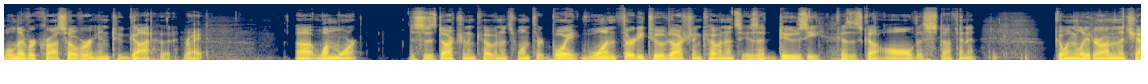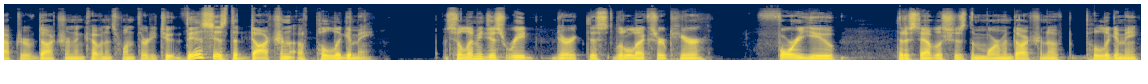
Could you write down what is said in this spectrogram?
we'll never cross over into godhood. Right. Uh, one more. This is Doctrine and Covenants 130. Boy, 132 of Doctrine and Covenants is a doozy because it's got all this stuff in it. Going later on in the chapter of Doctrine and Covenants 132. This is the doctrine of polygamy. So let me just read, Derek, this little excerpt here for you that establishes the Mormon doctrine of polygamy,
